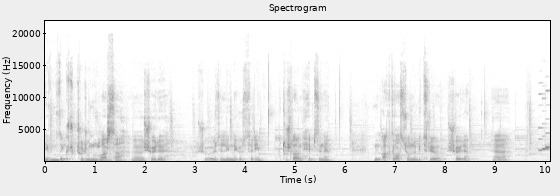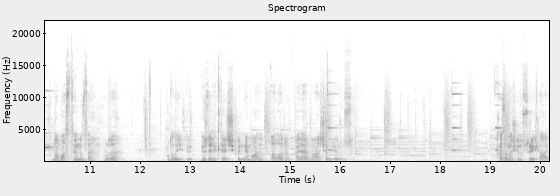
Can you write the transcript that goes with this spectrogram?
Evinizde küçük çocuğunuz varsa e, şöyle şu özelliğini de göstereyim. Bu tuşların hepsini aktivasyonunu bitiriyor. Şöyle e, buna bastığımızda burada burada da özellikler çıkıyor. Nem al- alarm, alarmını açabiliyoruz. kazan ışığını sürekli hal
